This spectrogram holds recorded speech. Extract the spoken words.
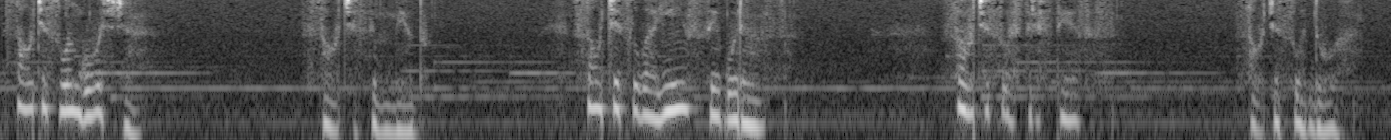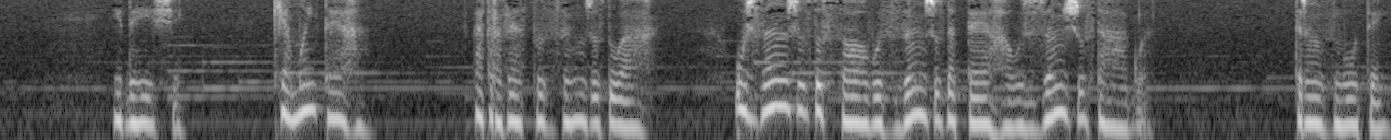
Solte sua angústia Solte seu medo. Solte sua insegurança. Solte suas tristezas. Solte sua dor. E deixe que a Mãe Terra, através dos anjos do ar, os anjos do sol, os anjos da terra, os anjos da água, transmutem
